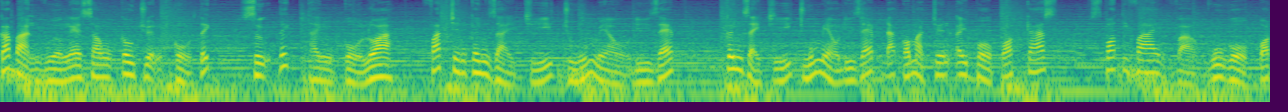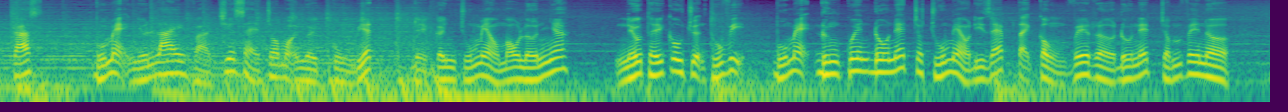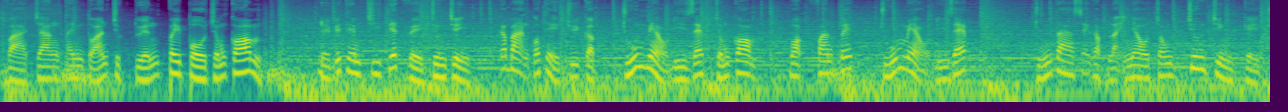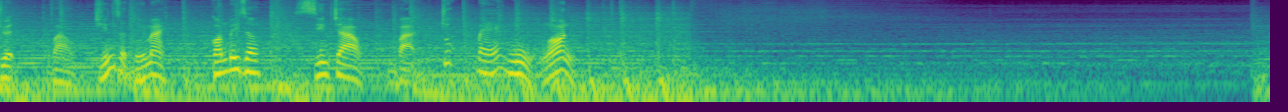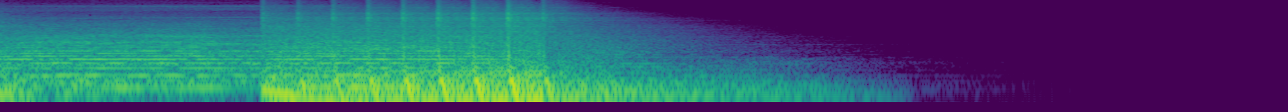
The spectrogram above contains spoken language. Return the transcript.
Các bạn vừa nghe xong câu chuyện cổ tích Sự tích thành cổ loa phát trên kênh giải trí Chú Mèo Đi Dép. Kênh giải trí Chú Mèo Đi Dép đã có mặt trên Apple Podcast, Spotify và Google Podcast. Bố mẹ nhớ like và chia sẻ cho mọi người cùng biết để kênh Chú Mèo mau lớn nhé. Nếu thấy câu chuyện thú vị, bố mẹ đừng quên donate cho Chú Mèo Đi Dép tại cổng vrdonate.vn và trang thanh toán trực tuyến paypal.com. Để biết thêm chi tiết về chương trình, các bạn có thể truy cập chú mèo đi dép.com hoặc fanpage chú mèo đi dép. Chúng ta sẽ gặp lại nhau trong chương trình kể chuyện vào 9 giờ tối mai. Còn bây giờ, xin chào và chúc bé ngủ ngon.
